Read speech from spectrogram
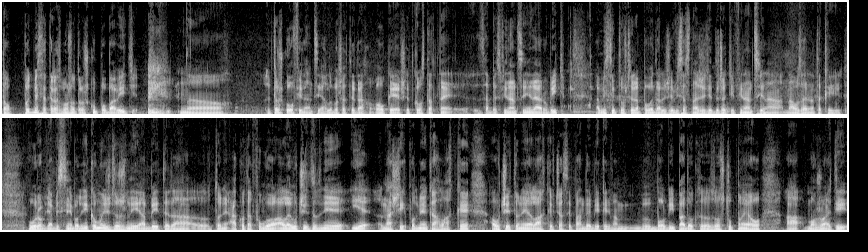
To, poďme sa teraz možno trošku pobaviť. Trošku o financiách, lebo však teda hokej všetko ostatné sa bez financií nedá robiť. A vy ste to už teda povedali, že vy sa snažíte držať tie financie na, naozaj na takej úrovni, aby ste neboli nikomu nič dlžní, aby teda e, to ako tak fungovalo, ale určite to nie je v našich podmienkach ľahké a určite to nie je ľahké v čase pandémie, keď vám bol výpadok zostupného a možno aj tí e,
